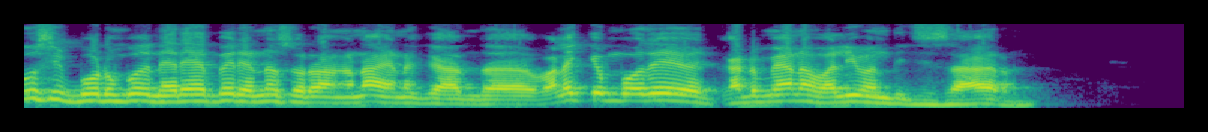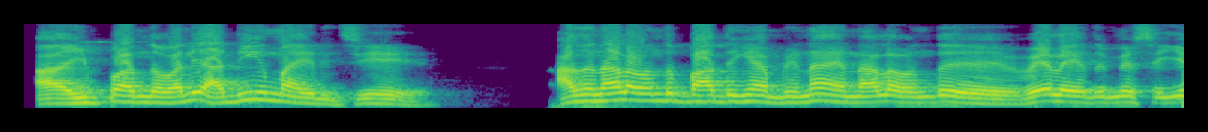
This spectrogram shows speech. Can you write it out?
ஊசி போடும்போது நிறைய பேர் என்ன சொல்கிறாங்கன்னா எனக்கு அந்த வளைக்கும் போதே கடுமையான வலி வந்துச்சு சார். இப்போ அந்த வலி அதிகமாயிருச்சு. அதனால வந்து பார்த்தீங்க அப்படின்னா என்னால் வந்து வேலை எதுவுமே செய்ய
